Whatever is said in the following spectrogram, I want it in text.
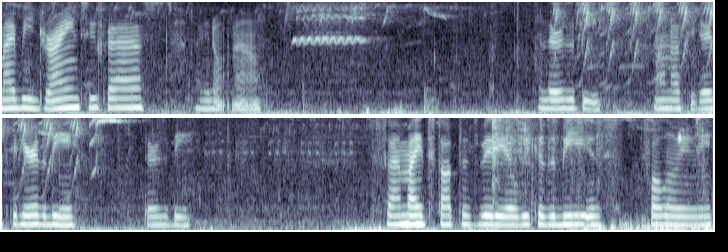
Might be drying too fast. I don't know. And there's a bee. I don't know if you guys could hear the bee. There's a bee. So I might stop this video because the bee is following me.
